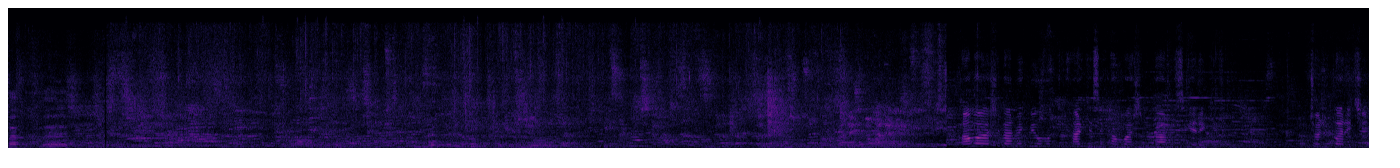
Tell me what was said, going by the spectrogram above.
Bak e, Kan bağışı vermek bir umuttur. Herkesin kan bağışını vermesi gerekir. Çocuklar için,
